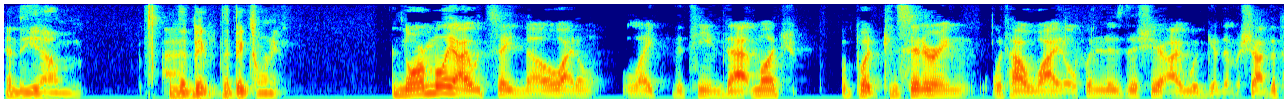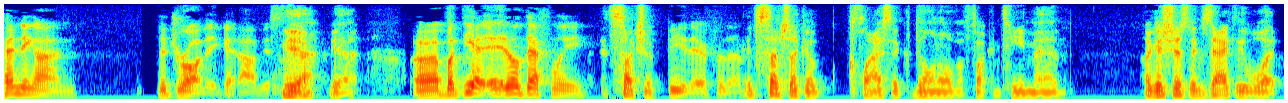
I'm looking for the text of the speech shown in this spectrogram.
in the um in the big the big tourney? Normally, I would say no. I don't like the team that much, but considering with how wide open it is this year, I would give them a shot, depending on the draw they get. Obviously, Yeah, yeah. Uh, but yeah, it'll definitely It's such a be there for them. it's such like a classic Villanova fucking team, man. Like it's just exactly what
